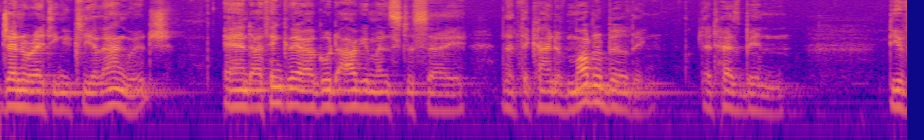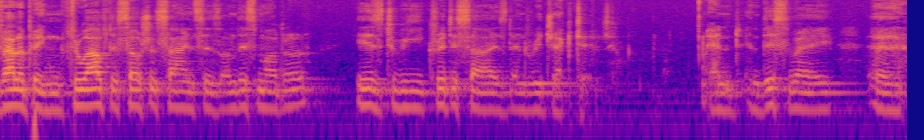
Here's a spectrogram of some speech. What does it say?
generating a clear language. And I think there are good arguments to say that the kind of model building that has been developing throughout the social sciences on this model is to be criticized and rejected. And in this way, uh,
